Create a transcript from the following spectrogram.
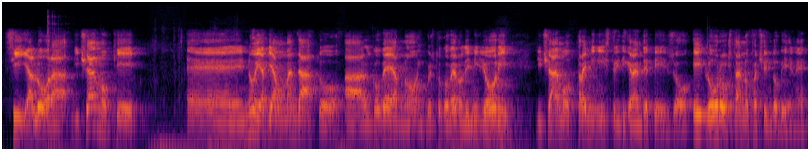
Sì, allora diciamo che eh, noi abbiamo mandato al governo, in questo governo dei migliori, diciamo tre ministri di grande peso e loro stanno facendo bene,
